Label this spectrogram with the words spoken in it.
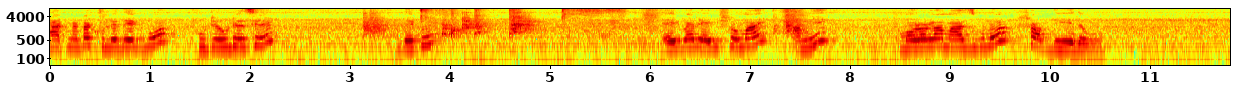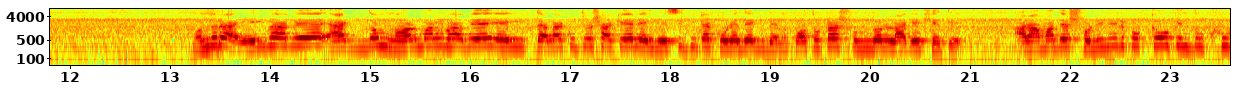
ঢাকনাটা খুলে দেখব ফুটে উঠেছে। দেখুন। এইবার এই সময় আমি মোরলা মাছগুলো সব দিয়ে দেবো। বন্ধুরা, এইভাবে একদম নর্মালভাবে এই তেলাকুচো শাকের এই রেসিপিটা করে দেখবেন, কতটা সুন্দর লাগে খেতে। আর আমাদের শরীরের পক্ষেও কিন্তু খুব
